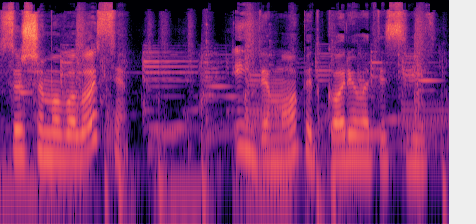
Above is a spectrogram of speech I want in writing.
Сушимо волосся і йдемо підкорювати світ.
